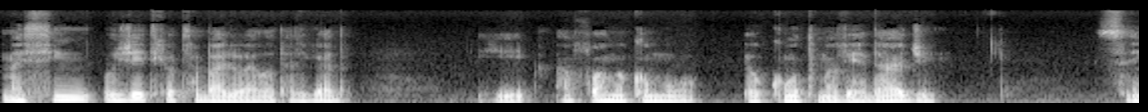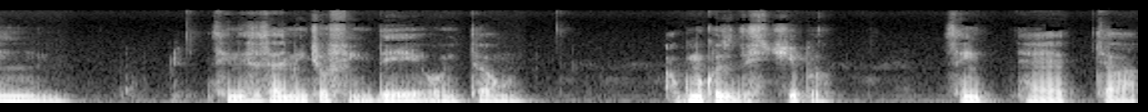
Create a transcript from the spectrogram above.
mas sim o jeito que eu trabalho ela, tá ligado? E a forma como eu conto uma verdade sem, sem necessariamente ofender ou então alguma coisa desse tipo, sem, é, sei lá,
